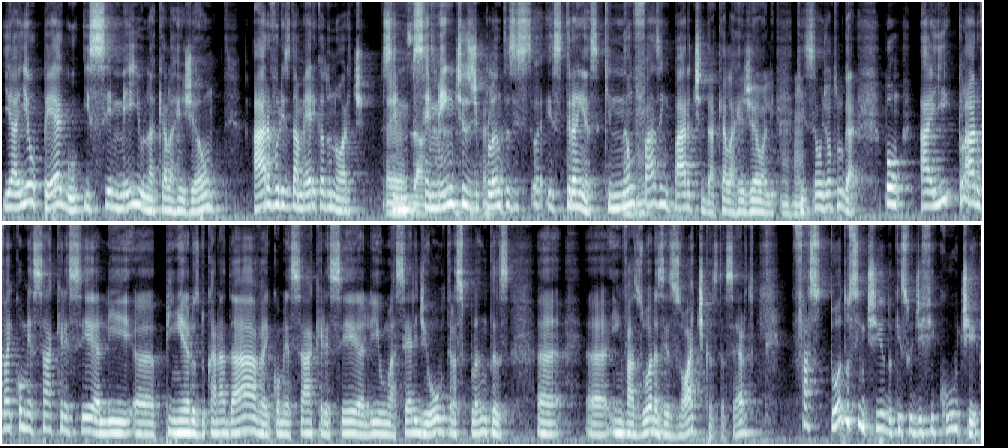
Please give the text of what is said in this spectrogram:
E aí eu pego e semeio naquela região árvores da América do Norte. Sem, sementes de plantas estranhas que não uhum. fazem parte daquela região ali, uhum. que são de outro lugar. Bom, aí, claro, vai começar a crescer ali uh, pinheiros do Canadá, vai começar a crescer ali uma série de outras plantas uh, uh, invasoras exóticas, tá certo? Faz todo sentido que isso dificulte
